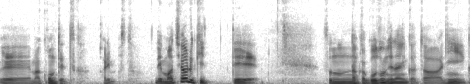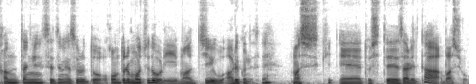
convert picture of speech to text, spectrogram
えーま、コンテンツがありますと。で街歩きってそのなんかご存じない方に簡単に説明すると本当に文字通り街を歩くんですね。まあえー、と指定された場所、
